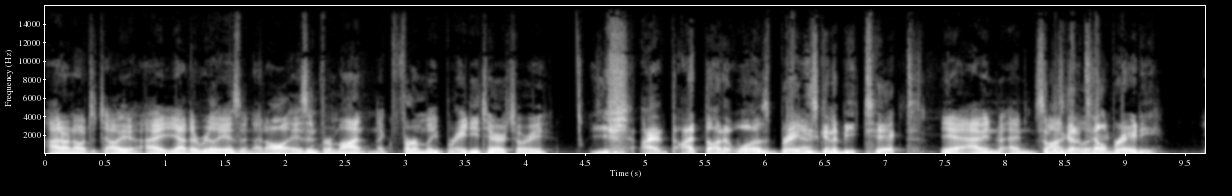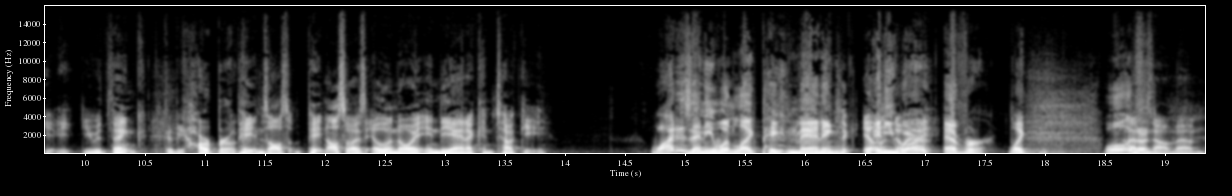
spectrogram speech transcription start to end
I don't know what to tell you. I, yeah, there really isn't at all. Isn't Vermont like firmly Brady territory? You- I, I thought it was. Brady's Yeah. going to be ticked. Yeah, I mean, and Someone's got to tell Brady. y- You would think Going to be heartbroken. Peyton's also Peyton also has Illinois, Indiana, Kentucky. Why does anyone like Peyton Manning Illinois? anywhere ever? Like, well, I don't know, man.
